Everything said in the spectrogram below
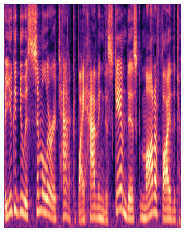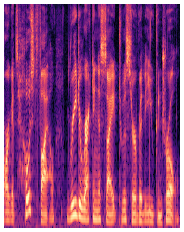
but you could do a similar attack by having the scam disk modify the target's host file, redirecting a site to a server that you control.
